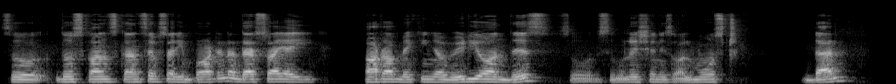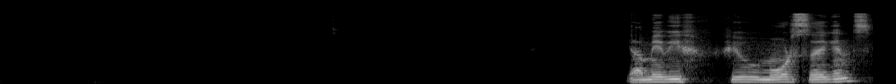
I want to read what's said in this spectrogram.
So those concepts are important and that's why I thought of making a video on this. So the simulation is almost done yeah maybe few more seconds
